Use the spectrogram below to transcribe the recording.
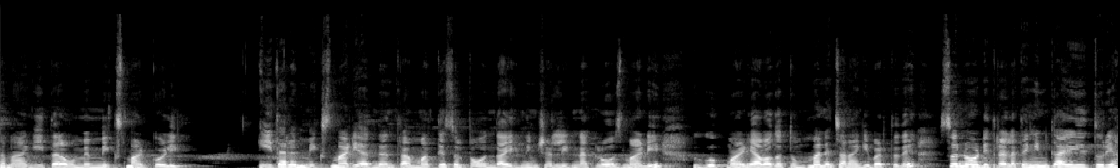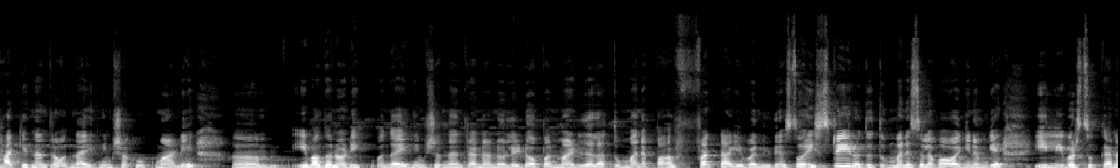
ಚೆನ್ನಾಗಿ ಈ ಥರ ಒಮ್ಮೆ ಮಿಕ್ಸ್ ಮಾಡ್ಕೊಳ್ಳಿ. ಈ ಥರ ಮಿಕ್ಸ್ ಮಾಡಿ ಆದ ನಂತರ ಮತ್ತೆ ಸ್ವಲ್ಪ ಒಂದು ಐದು ನಿಮಿಷ ಲಿಡ್ನ ಕ್ಲೋಸ್ ಮಾಡಿ ಕುಕ್ ಮಾಡಿ ಆವಾಗ ತುಂಬಾ ಚೆನ್ನಾಗಿ ಬರ್ತದೆ. ಸೊ ನೋಡಿದ್ರಲ್ಲ, ತೆಂಗಿನಕಾಯಿ ತುರಿ ಹಾಕಿದ ನಂತರ ಒಂದು ಐದು ನಿಮಿಷ ಕುಕ್ ಮಾಡಿ ಇವಾಗ ನೋಡಿ, ಒಂದು ಐದು ನಿಮಿಷದ ನಂತರ ನಾನು ಲಿಡ್ ಓಪನ್ ಮಾಡಿದಲ್ಲ ತುಂಬಾ ಪರ್ಫೆಕ್ಟಾಗಿ ಬಂದಿದೆ. ಸೊ ಇಷ್ಟೇ ಇರೋದು ತುಂಬಾ ಸುಲಭವಾಗಿ ನಮಗೆ ಈ ಲಿವರ್ ಸುಕ್ಕನ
